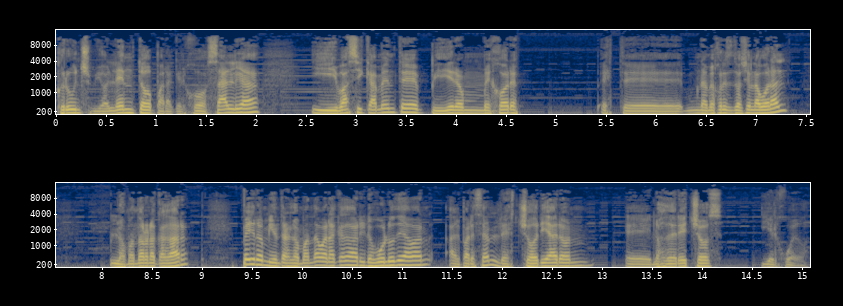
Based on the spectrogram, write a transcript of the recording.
crunch violento para que el juego salga y básicamente pidieron mejores, este, una mejor situación laboral, los mandaron a cagar, pero mientras los mandaban a cagar y los boludeaban, al parecer les chorearon eh, los derechos y el juego.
